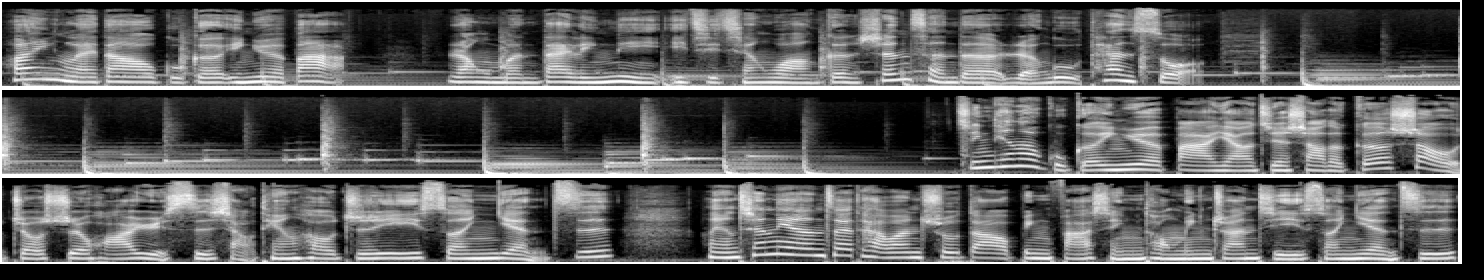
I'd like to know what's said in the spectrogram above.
欢迎来到谷歌音乐吧，让我们带领你一起前往更深层的人物探索。今天的谷歌音乐吧要介绍的歌手就是华语四小天后之一孙燕姿。两千年在台湾出道并发行同名专辑，孙燕姿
